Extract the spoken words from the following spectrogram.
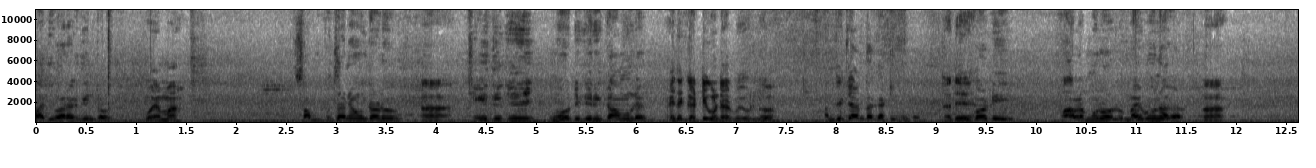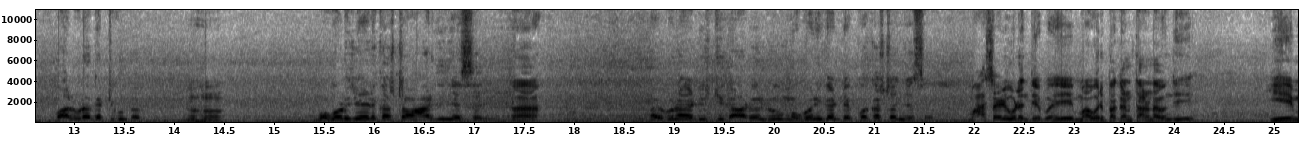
పది వరకు తింటాడు. ఓయమ్మా సంపుతూనే ఉంటాడు. చేతికి నోటికి రికామ్ ఉండదు అయితే గట్టిగా ఉంటారు పోయి అందుకే అంత గట్టిగా ఉంటారు. ఇంకోటి పాలమూరు వాళ్ళు మహబూబ్ నగర్. వాళ్ళు కూడా గట్టిగా ఉంటారు మ్హూ. మొగోడు చేయడం కష్టం ఆడిది చేస్తుంది. మహబూబ్ నగర్ డిస్టిక్ ఆడోళ్ళు మొగోని కంటే ఎక్కువ కష్టం చేస్తారు. మా సైడ్ కూడా అంతే పోయి మా ఊరి పక్కన తాండా ఉంది. ఏం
